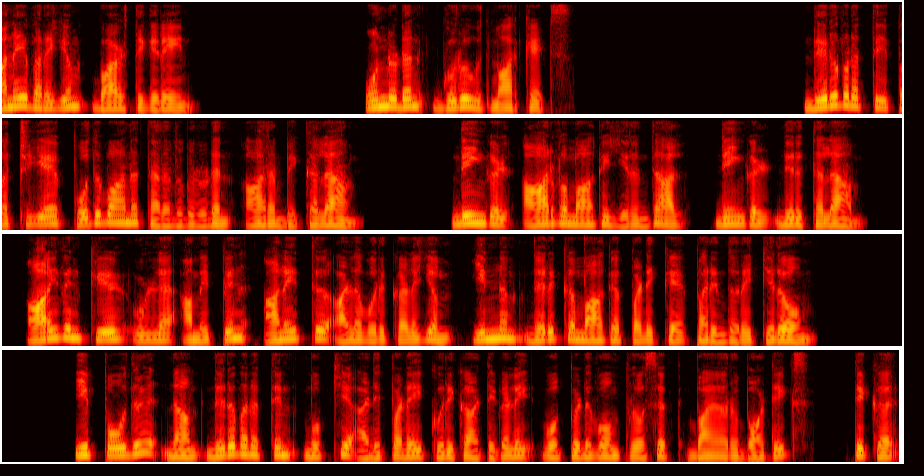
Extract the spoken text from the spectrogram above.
அனைவரையும் வாழ்த்துகிறேன். உன்னுடன் குரு மார்க்கெட்ஸ். நிறுவனத்தை பற்றிய பொதுவான தரவுகளுடன் ஆரம்பிக்கலாம். நீங்கள் ஆர்வமாக இருந்தால் நீங்கள் நிறுத்தலாம். ஆய்வின் கீழ் உள்ள அமைப்பின் அனைத்து அளவுருக்களையும் இன்னும் நெருக்கமாக படிக்க பரிந்துரைக்கிறோம். இப்போது நாம் நிறுவனத்தின் முக்கிய அடிப்படை குறிகாட்டிகளை ஒப்பிடுவோம். ப்ரோசெப்ட் பயோரோபாட்டிக்ஸ் டிக்கர்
